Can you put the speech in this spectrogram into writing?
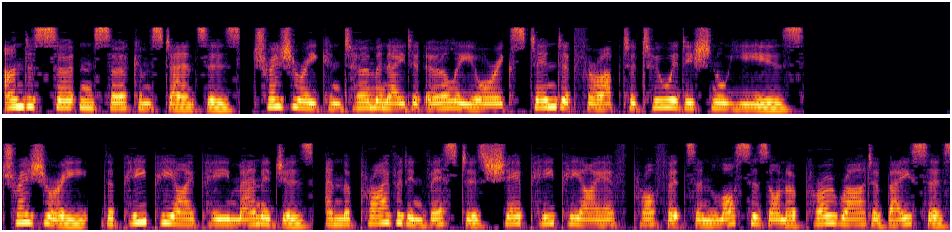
Under certain circumstances, Treasury can terminate it early or extend it for up to two additional years. Treasury, the PPIP managers, and the private investors share PPIF profits and losses on a pro rata basis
